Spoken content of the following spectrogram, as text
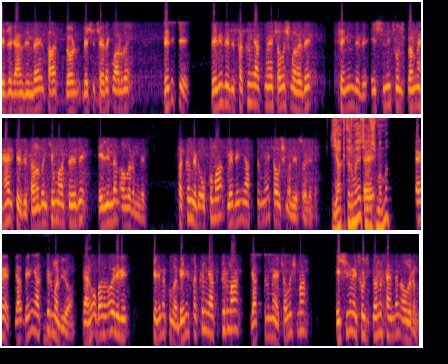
gece geldiğinde saat 4 5'i çeyrek vardı. Dedi ki beni dedi sakın yakmaya çalışma dedi. Senin dedi eşini çocuklarını herkesi tanıdığın kim varsa dedi elinden alırım dedi. Sakın dedi okuma ve beni yaktırmaya çalışma diye söyledi. Yaktırmaya çalışma mı? Evet ya beni yaktırma diyor. Yani o bana öyle bir kelime kullanıyor. Beni sakın yaktırma, yaktırmaya çalışma. Eşini ve çocuklarını senden alırım.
